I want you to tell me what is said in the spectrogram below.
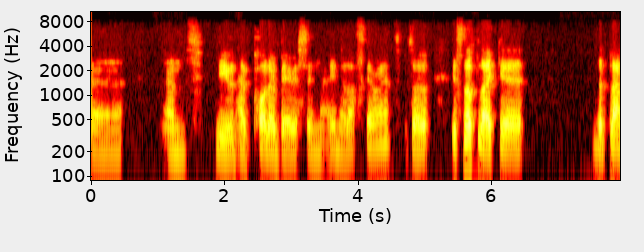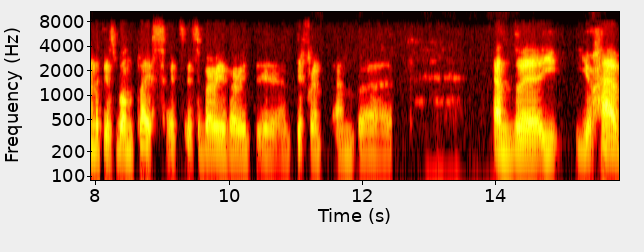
Uh, and you even have polar bears in in Alaska, right? So it's not like uh, the planet is one place. It's it's very very uh, different, and uh, and uh, you, you have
